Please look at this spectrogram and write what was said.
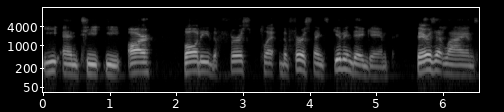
E-N-T-E-R. Baldy, the first play, the first Thanksgiving Day game, Bears at Lions,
